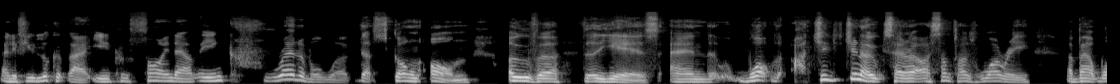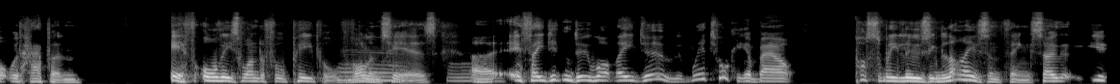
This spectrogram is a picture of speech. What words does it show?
And if you look at that, you can find out the incredible work that's gone on over the years. And what, do, do you know, Sarah, I sometimes worry about what would happen if all these wonderful people, mm. volunteers, mm. Uh, if they didn't do what they do. We're talking about possibly losing lives and things. So you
